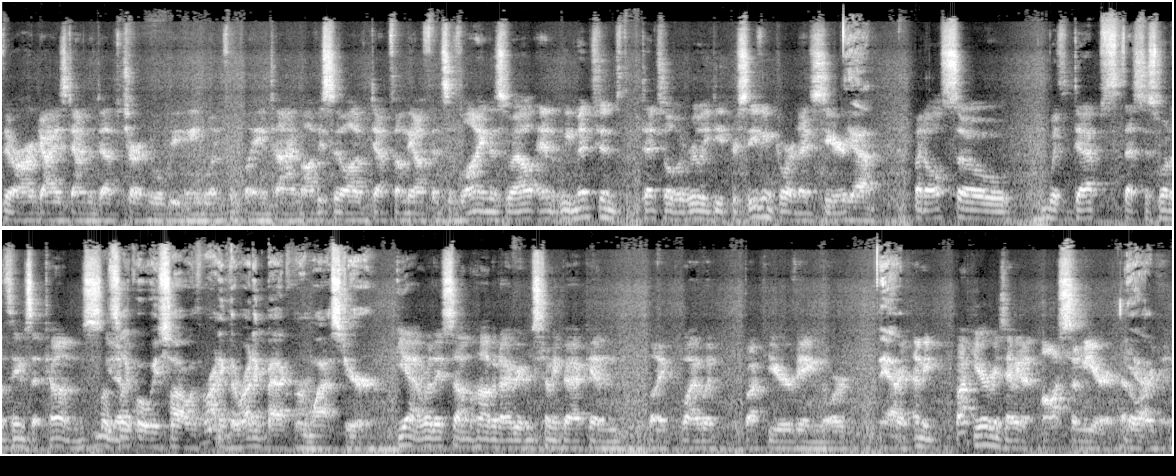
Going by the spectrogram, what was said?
there are guys down the depth chart who will be angling for playing time. Obviously, a lot of depth on the offensive line as well, and we mentioned the potential of a really deep receiving corps next year. Yeah. But also with depth, that's just one of the things that comes. Well, you it's know. like what we saw with running the running back room last year. Yeah, where they saw Mohamed Ibrahim's coming back and like, why would Bucky Irving or Yeah. I mean, Bucky Irving's having an awesome year at Yeah. Oregon,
